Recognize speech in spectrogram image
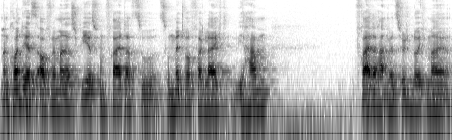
man konnte jetzt auch, wenn man das Spiel jetzt von Freitag zu, zu Mittwoch vergleicht, wir haben Freitag hatten wir zwischendurch mal,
